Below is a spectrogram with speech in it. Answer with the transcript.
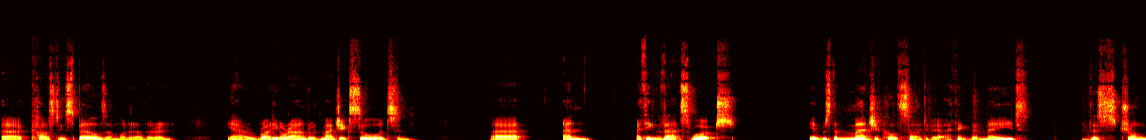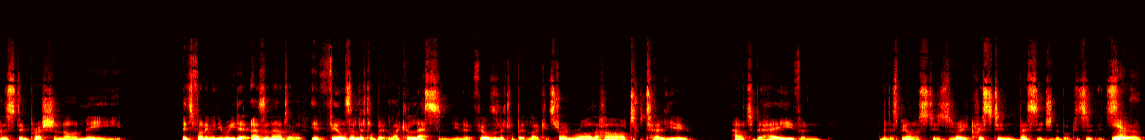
uh, casting spells on one another and yeah, riding around with magic swords and uh, and I think that's what it was the magical side of it. I think that made the strongest impression on me. It's funny when you read it as an adult, it feels a little bit like a lesson. You know, it feels a little bit like it's trying rather hard to tell you how to behave. And I mean, let's be honest, it's a very Christian message in the book. It's a, it's Yes. a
